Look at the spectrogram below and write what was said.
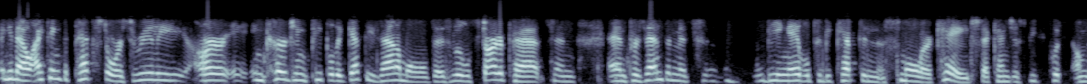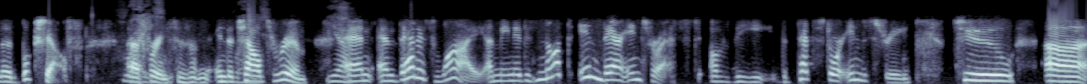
you know, I think the pet stores really are encouraging people to get these animals as little starter pets and and present them as being able to be kept in a smaller cage that can just be put on the bookshelf right. uh, for instance, in, in the right. child's room. Yeah. And and that is why. I mean, it is not in their interest of the the pet store industry to uh,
